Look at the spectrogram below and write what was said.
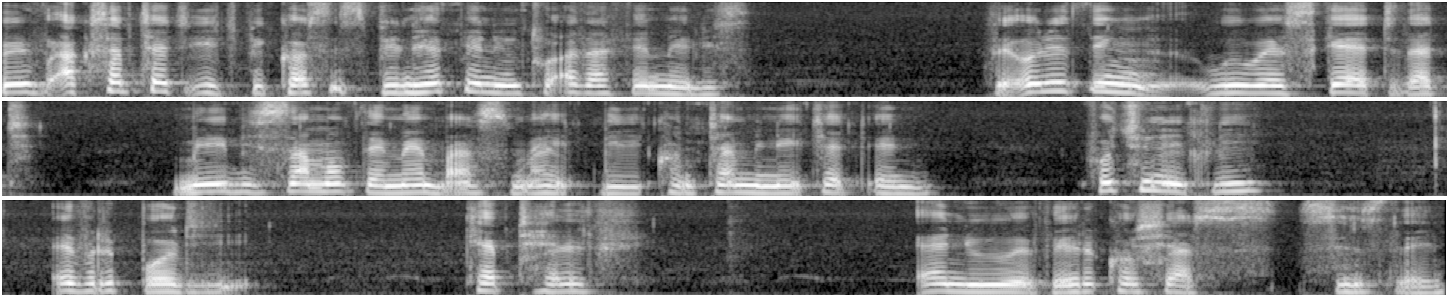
We've accepted it because it's been happening to other families. The only thing we were scared that maybe some of the members might be contaminated, and fortunately, everybody kept healthy, And we were very cautious since then.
